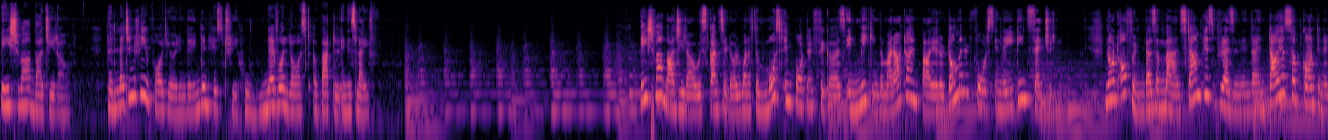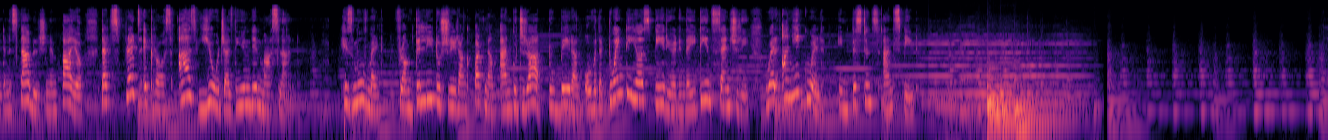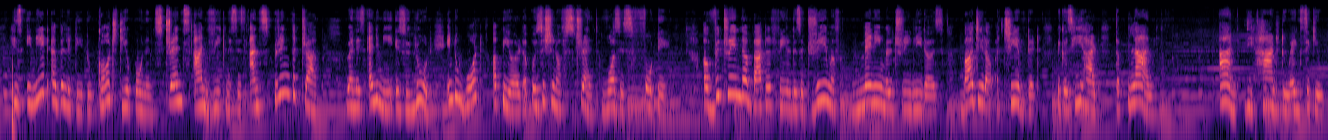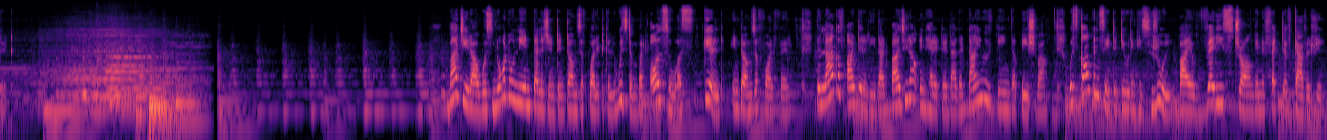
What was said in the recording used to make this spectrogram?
Peshwa Bajirao, the legendary warrior in the Indian history who never lost a battle in his life. Peshwa Bajirao is considered one of the most important figures in making the Maratha Empire a dominant force in the 18th century. Not often does a man stamp his presence in the entire subcontinent and establish an empire that spreads across as huge as the Indian marsland. His movement from Delhi to Srirangapatnam and Gujarat to Berar over the 20 years period in the 18th century were unequaled in distance and speed. Ability to gauge the opponent's strengths and weaknesses and spring the trap when his enemy is lured into what appeared a position of strength was his forte. A victory in the battlefield is a dream of many military leaders. Bajirao achieved it because he had the plan and the hand to execute it. Bajirao was not only intelligent in terms of political wisdom but also a skilled in terms of warfare. The lack of artillery that Bajirao inherited at the time of being the Peshwa was compensated during his rule by a very strong and effective cavalry.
